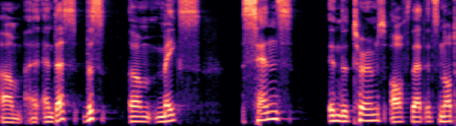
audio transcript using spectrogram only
um, and this this um, makes sense in the terms of that it's not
